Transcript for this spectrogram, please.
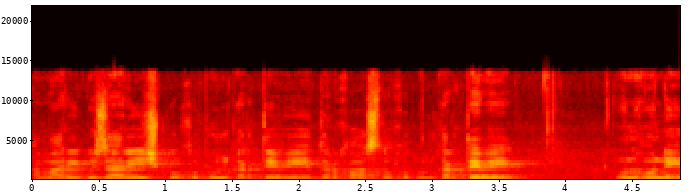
हमारी गुजारिश को कबूल करते हुए, दरख्वास्त को कबूल करते हुए उन्होंने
